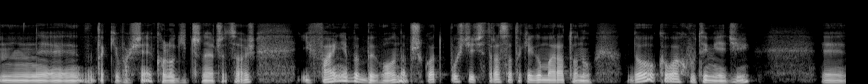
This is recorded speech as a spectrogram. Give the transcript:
mm, y, takie właśnie ekologiczne czy coś. I fajnie by było na przykład puścić trasę takiego maratonu dookoła Huty Miedzi, y,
